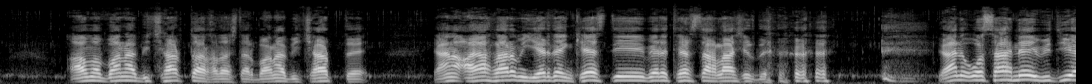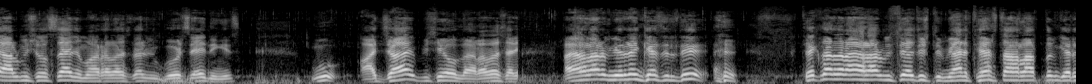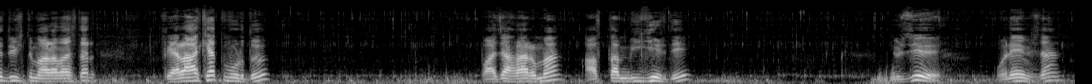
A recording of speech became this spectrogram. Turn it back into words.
Ama bana bir çarptı arkadaşlar, bana bir çarptı. Yani ayaklarımı yerden kesti, böyle ters taklaşırdı. yani o sahneyi videoya almış olsaydım arkadaşlar bir görseydiniz. Bu acayip bir şey oldu arkadaşlar. Ayaklarım yerden kesildi. Tekrardan ayaklarım üstüne düştüm. Yani ters taklattım geri düştüm arkadaşlar. Felaket vurdu. Bacaklarıma alttan bir girdi. Gürzü. O neymiş lan?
